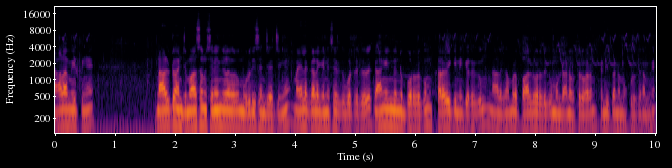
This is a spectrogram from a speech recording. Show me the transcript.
நாலாம் மீத்துங்க நாலு டு அஞ்சு மாதம் சினை நிலவரம் உறுதி செஞ்சாச்சுங்க. மயிலக்காலை கண்ணு சேர்க்கப்பட்டிருக்கிறது காங்கிங் கன்று போடுறதுக்கும் கறவைக்கு நிற்கிறதுக்கும் நாலு காம்பில் பால் வரதுக்கும் உண்டான உத்தரவாதம் கண்டிப்பாக நம்ம கொடுக்குறோமுங்க.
